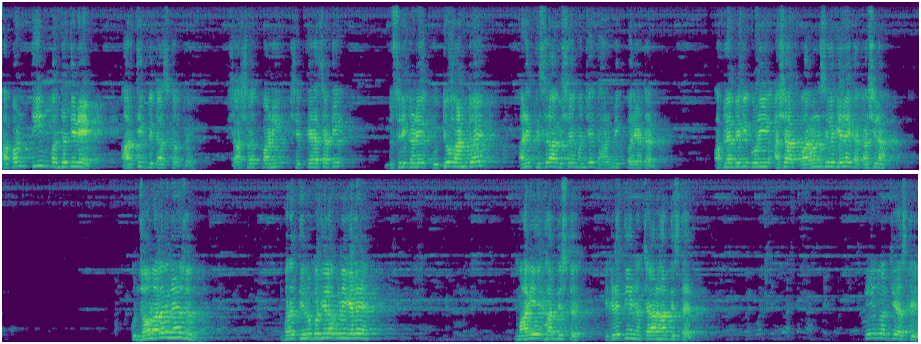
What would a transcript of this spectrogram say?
आपण तीन पद्धतीने आर्थिक विकास करतोय. शाश्वत पाणी शेतकऱ्यासाठी दुसरीकडे उद्योग आणतोय आणि तिसरा विषय म्हणजे धार्मिक पर्यटन. आपल्यापैकी कोणी अशा वाराणसीला गेलंय का काशीला? कोण जाऊन आलं का नाही अजून? बरं तिरुपतीला कोणी गेले मागे एक हात दिसतोय. इकडे तीन चार हात दिसत आहेत पेजवरचे असतील.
